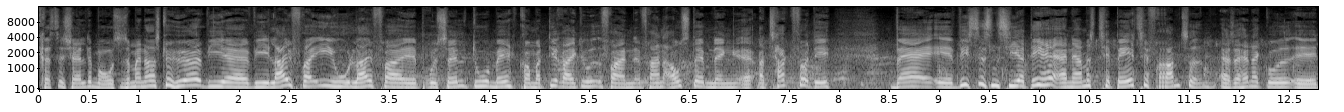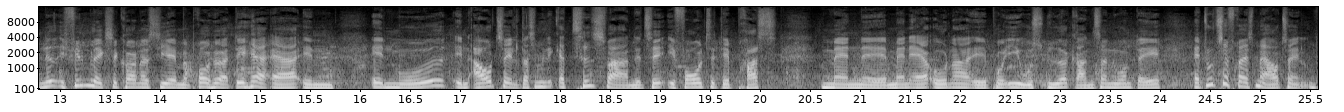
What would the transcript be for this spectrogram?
Christian Schaldemose. Som man også kan høre, vi er, vi er live fra EU, live fra uh, Bruxelles. Du er med, kommer direkte ud fra en, fra en afstemning, uh, og tak for det. Hvad uh, Vistesen siger, at det her er nærmest tilbage til fremtiden. Altså han er gået uh, ned i filmleksikon og siger, at prøv at høre, det her er en, en måde, en aftale, der simpelthen ikke er tidsvarende til i forhold til det pres, man, uh, man er under uh, på EU's ydergrænser nu om dagen. Er du tilfreds med aftalen?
